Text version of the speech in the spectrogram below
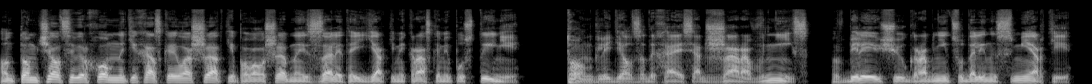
Он то мчался верхом на техасской лошадке по волшебной, залитой яркими красками пустыни, то он глядел, задыхаясь от жара, вниз, в белеющую гробницу долины смерти,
